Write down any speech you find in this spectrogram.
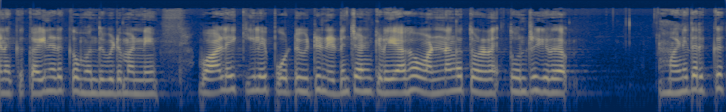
எனக்கு கை நடுக்கம் வந்துவிடும் அண்ணே. வாளை கீழே போட்டுவிட்டு நெடுஞ்சான் கிடையாக வண்ணங்க தோன்றுகிற மனிதருக்கு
